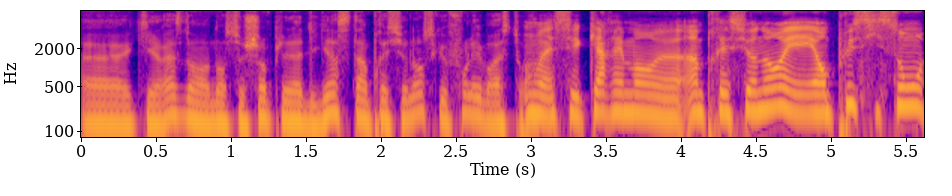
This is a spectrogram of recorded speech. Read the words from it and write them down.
euh, qu'il reste dans, dans ce championnat de Ligue 1. C'est impressionnant ce que font les Brestois. Ouais, c'est carrément euh, impressionnant et en plus ils sont,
